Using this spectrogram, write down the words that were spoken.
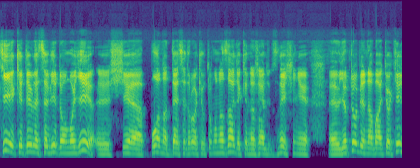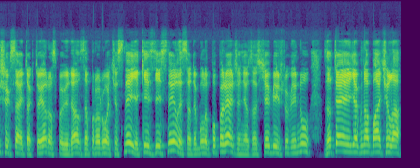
ті, які дивляться відео мої е, ще понад 10 років тому назад, які, на жаль, знищені е, в Ютубі на багатьох інших сайтах, то я розповідав за пророчі сни, які здійснилися, де були попередження за ще більшу війну, за те, як вона бачила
